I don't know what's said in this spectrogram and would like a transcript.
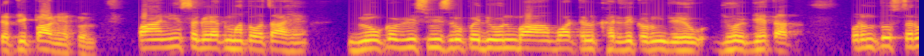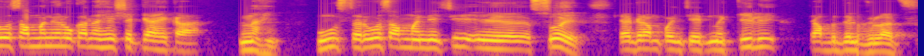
तर ती पाण्यातून. पाणी सगळ्यात महत्त्वाचं आहे. लोक वीस वीस रुपये देऊन बा बॉटल खरेदी करून घेऊ घेऊ घेतात. परंतु सर्वसामान्य लोकांना हे शक्य आहे का? नाही. म्हणून सर्वसामान्याची सोय या ग्रामपंचायतीनं केली. त्याबद्दल तुलाच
